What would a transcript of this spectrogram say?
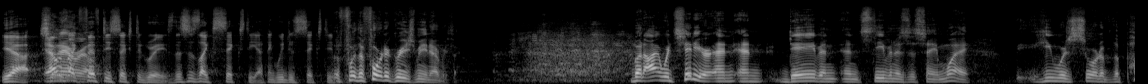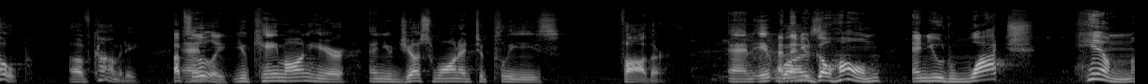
Yeah, that was like 56 degrees. This is like 60. I think we do 60. For the four degrees mean everything. But I would sit here, and, and Dave and, and Steven is the same way. He was sort of the pope of comedy. And Absolutely. you came on here and you just wanted to please Father. And it was And was. then you'd go home and you'd watch him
